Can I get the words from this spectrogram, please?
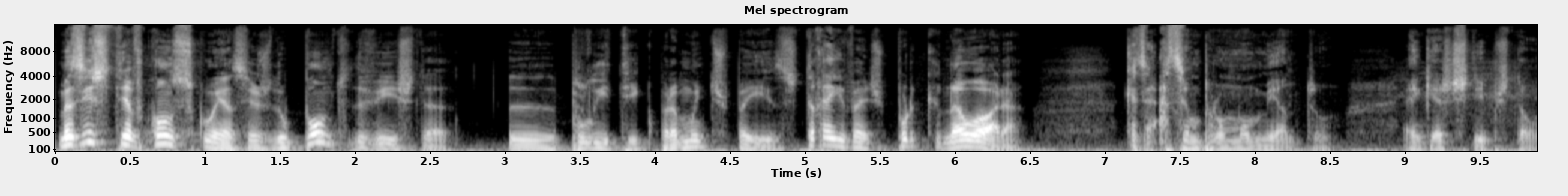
Mas isso teve consequências do ponto de vista uh, político para muitos países terríveis, porque na hora, quer dizer, há sempre um momento em que estes tipos estão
